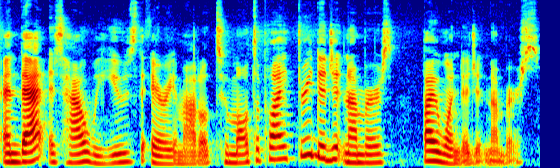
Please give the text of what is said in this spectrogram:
And that is how we use the area model to multiply three-digit numbers by one-digit numbers.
